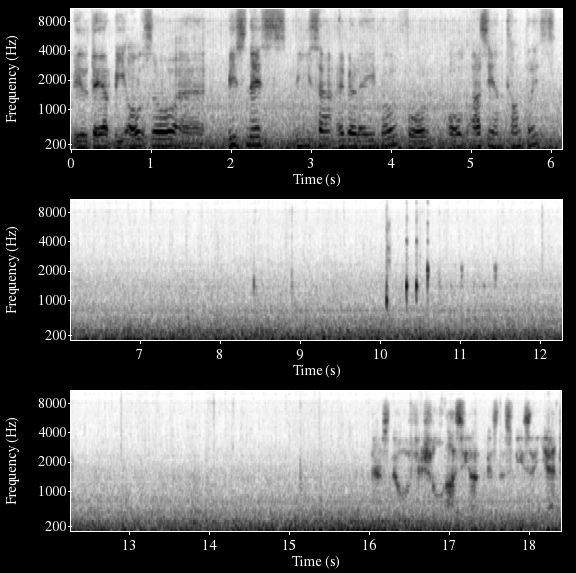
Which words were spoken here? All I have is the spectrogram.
Will there be also a business visa available for all ASEAN countries? There's no official ASEAN business visa yet,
